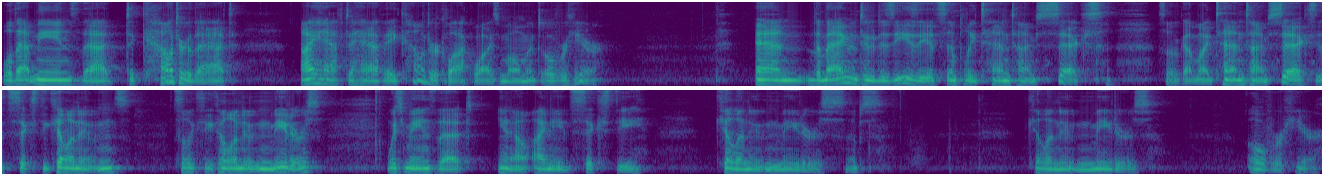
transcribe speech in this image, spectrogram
Well, that means that to counter that, I have to have a counterclockwise moment over here. And the magnitude is easy. It's simply 10 times 6. So I've got my 10 times 6. It's 60 kilonewtons, 60 kilonewton meters, which means that, you know, I need 60 kilonewton meters. Oops. Kilonewton meters over here.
